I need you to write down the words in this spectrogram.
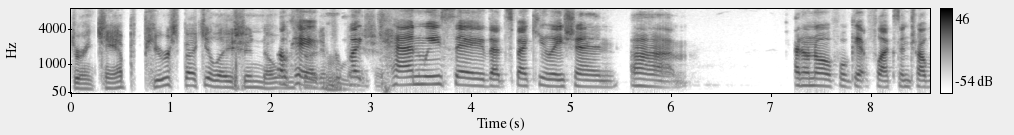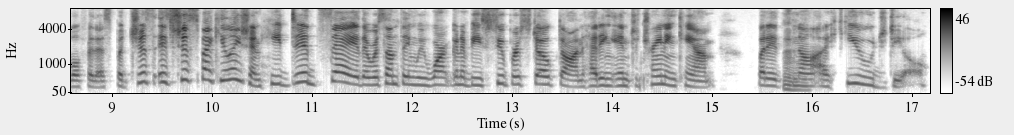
during camp pure speculation no Okay, inside but can we say that speculation? Um, I don't know if we'll get Flex in trouble for this, but just it's just speculation. He did say there was something we weren't going to be super stoked on heading into training camp, but it's Mhm. not a huge deal.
